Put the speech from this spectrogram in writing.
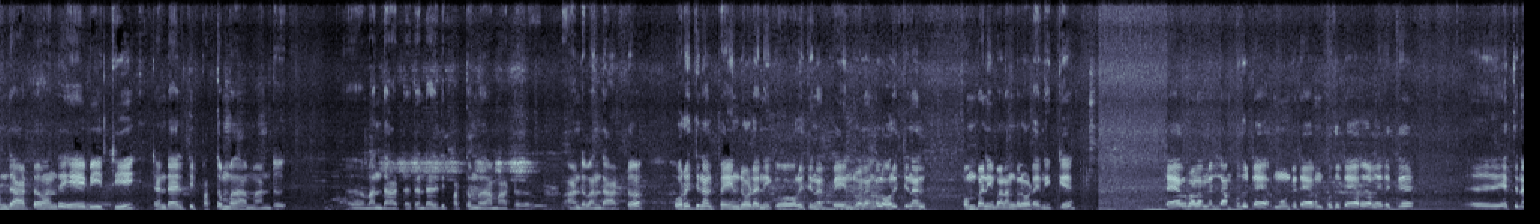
இந்த ஆட்டோ வந்து ஏவிடி ரெண்டாயிரத்தி பத்தொன்பதாம் ஆண்டு வந்த ஆட்டோ ரெண்டாயிரத்தி பத்தொன்பதாம் ஆட்டோ ஆண்டு வந்த ஆட்டோ ஒரிஜினல் பெயிண்டோட நிற்கும் ஒரிஜினல் பெயிண்ட் வளங்கள் ஒரிஜினல் கொம்பனி வளங்களோட நிற்கு டயர் வளம் எல்லாம் புது டயர். மூன்று டயரும் புது டயர்கள் இருக்குது எத்தனை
